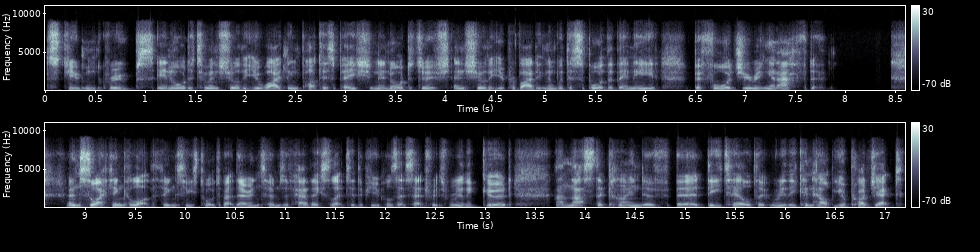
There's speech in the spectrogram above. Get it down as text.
student groups in order to ensure that you're widening participation, in order to ensure that you're providing them with the support that they need before, during, and after. And so I think a lot of the things he's talked about there in terms of how they selected the pupils, etc., it's really good. And that's the kind of uh, detail that really can help your project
